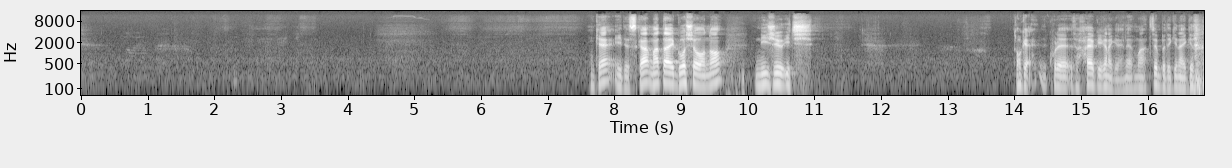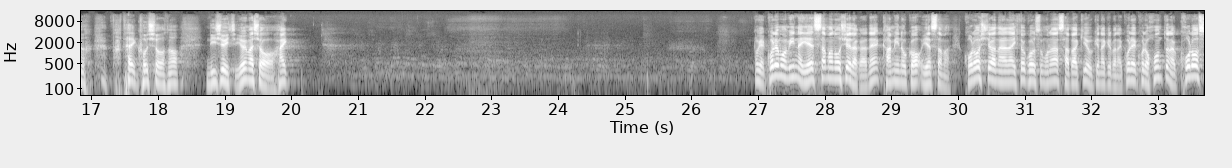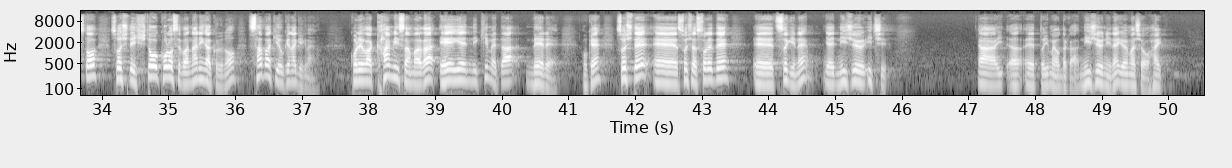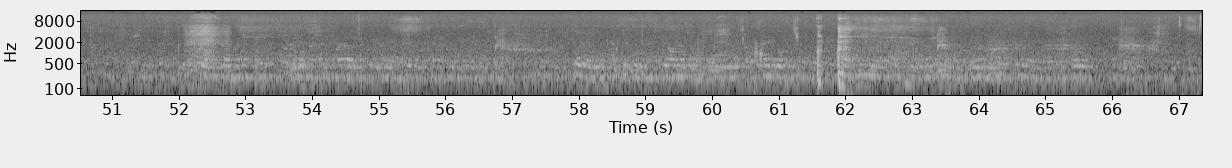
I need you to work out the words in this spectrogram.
Okay? いいですか？また5章の21。OK？これ、早くいかなきゃね。まあ、全部できないけど、また5章の21。読みましょう。はい。Okay、これもみんなイエス様の教えだからね。神の子、イエス様。殺してはならない人を殺す者は裁きを受けなければならない。これ、これ本当な殺すと、そして人を殺せば何が来るの？裁きを受けなきゃいけない。これは神様が永遠に決めた命令。Okay? そして、えー、そしてそれで、えー、次ね、21。あえー、っと今読んだか、22ね、読みましょう。はい。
